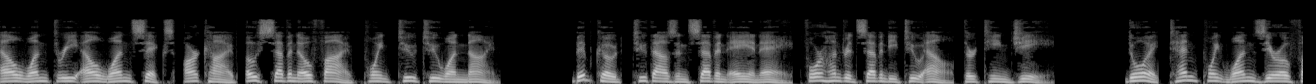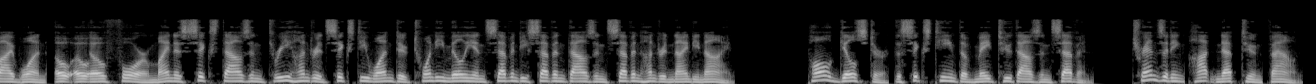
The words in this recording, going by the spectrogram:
L13 L16, archive, 0705.2219. Bibcode 2007 A and A 472 L 13 G doi 10.1051/0004-6361 to 20077799. Paul Gilster, the 16th of May 2007. Transiting hot Neptune found.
